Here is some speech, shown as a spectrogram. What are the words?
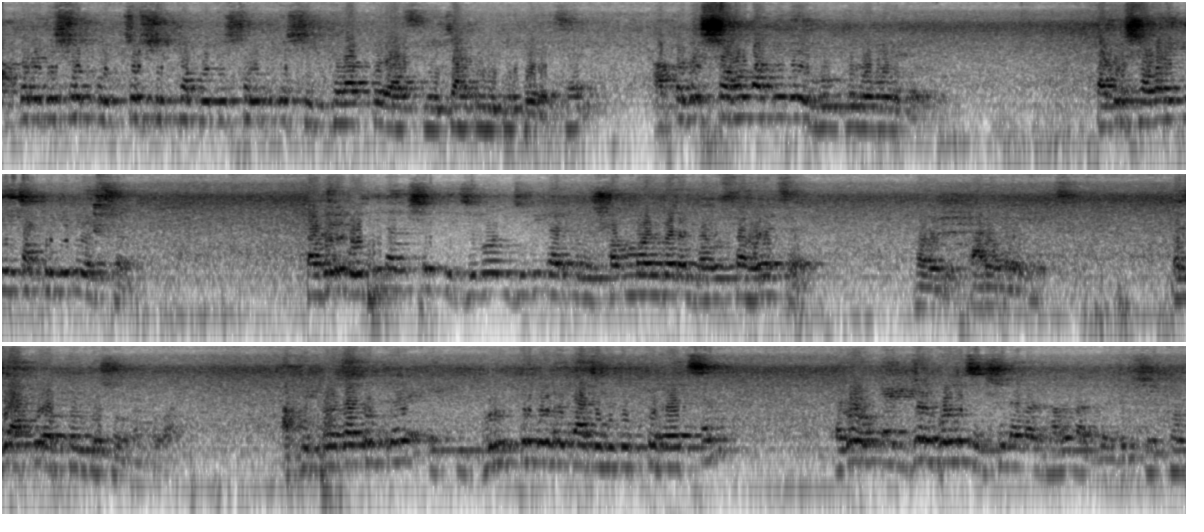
আপনারা যেসব উচ্চ শিক্ষা প্রতিষ্ঠান থেকে শিক্ষা লাভ করে আজকে এই চাকরিটি পেয়েছেন, আপনাদের সহপাঠীদের মুখগুলো মনে করুন তাদের সবাইকে এই চাকরিটি পেয়েছেন। তাদের অধিকাংশের কি জীবন জীবিকার কোনো সম্মানজনক ব্যবস্থা হয়েছে? হয়নি, কারও হয়ে গেছে। কাজে আপনি অত্যন্ত সৌভাগ্যবান। আপনি প্রজাতন্ত্রের একটি গুরুত্বপূর্ণ কাজে নিযুক্ত হয়েছেন এবং একজন বলেছেন সেটা আমার ভালো লাগবে যে শিক্ষক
